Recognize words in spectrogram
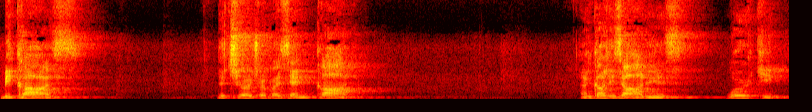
Because the church represents God. And God is always working.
